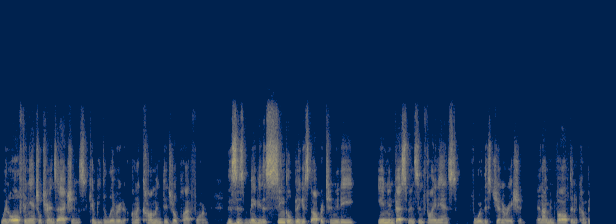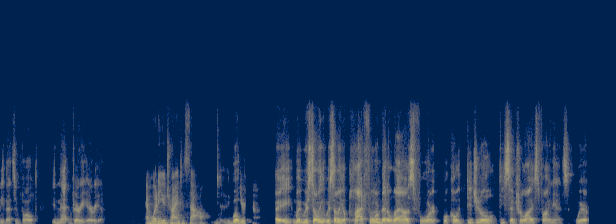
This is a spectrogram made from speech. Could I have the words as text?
when all financial transactions can be delivered on a common digital platform? This mm-hmm. is maybe the single biggest opportunity in investments and finance for this generation. And I'm involved in a company that's involved in that very area. And what are you trying to sell? Well, a, we're selling we're selling a platform that allows for we'll call it digital decentralized finance, where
